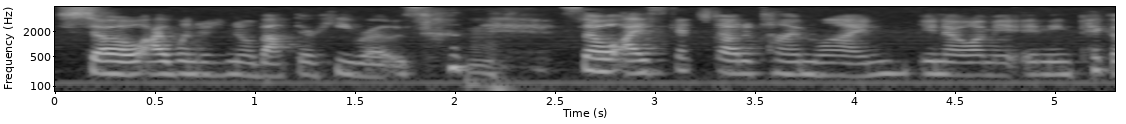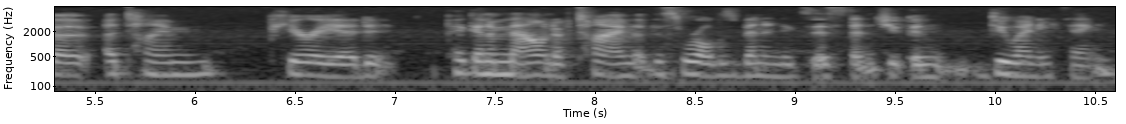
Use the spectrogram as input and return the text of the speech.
So I wanted to know about their heroes. Mm. so I sketched out a timeline. You know, I mean, I mean, pick a, a time period, pick an amount of time that this world has been in existence. You can do anything,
